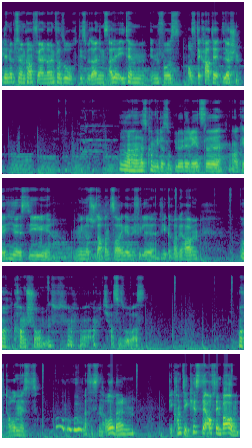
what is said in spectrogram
den Y-Kampf für einen neuen Versuch. Dies wird allerdings alle Item-Infos auf der Karte löschen. Oh, jetzt kommen wieder so blöde Rätsel. Okay, hier ist die Minus-Stabanzeige, wie viele wir gerade haben. Oh, komm schon. Ich hasse sowas. Oh, da oben ist... Was ist denn oben? Wie kommt die Kiste auf den Baum?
